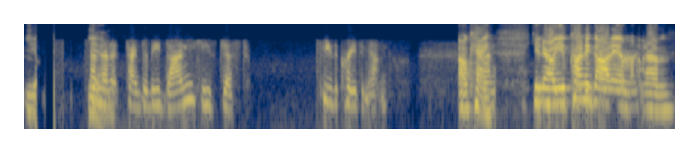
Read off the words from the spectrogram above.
Yeah. And Yeah. then it's time to be done. He's just, he's a crazy man. Okay. And you know, you've kind of got him. Um,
